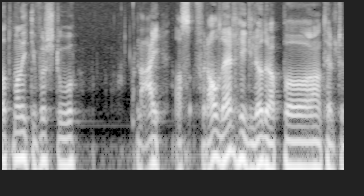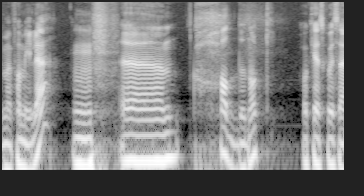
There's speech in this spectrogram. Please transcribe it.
at man ikke forsto Nei, altså, for all del. Hyggelig å dra på telttur med familie. Mm. Uh, hadde nok Ok, skal vi se.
